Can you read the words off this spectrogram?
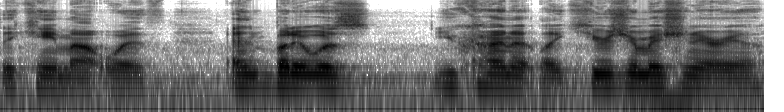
they came out with, and but it was you kind of like here's your mission area,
